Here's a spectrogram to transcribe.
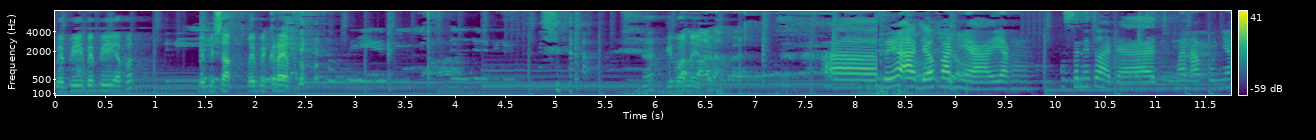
baby baby apa? Baby shark baby crab. Hah? gimana itu Eh, sebenarnya ada Van ya yang pesen itu ada, cuman akunya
